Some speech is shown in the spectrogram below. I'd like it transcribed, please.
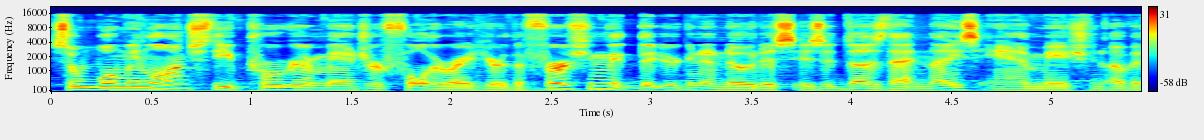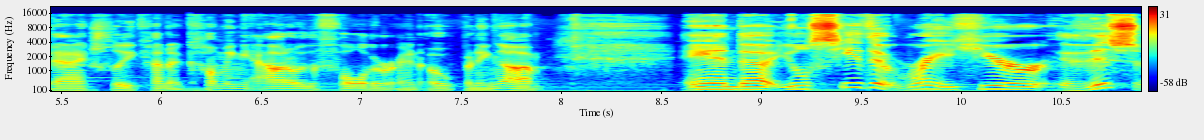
So when we launch the Program Manager folder right here, the first thing that, you're going to notice is it does that nice animation of it actually kind of coming out of the folder and opening up. And uh, you'll see that right here, this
